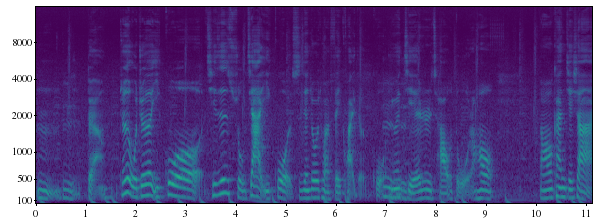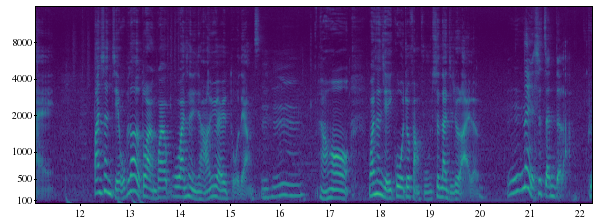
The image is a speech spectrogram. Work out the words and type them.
嗯，嗯，对啊，就是我觉得一过，其实暑假一过，时间就会突然飞快的过，嗯因为节日超多，然后，然后看接下来万圣节，我不知道有多少人过过万圣节，好像越来越多的样子。嗯哼然后万圣节一过，就仿佛圣诞节就来了。嗯，那也是真的啦。就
